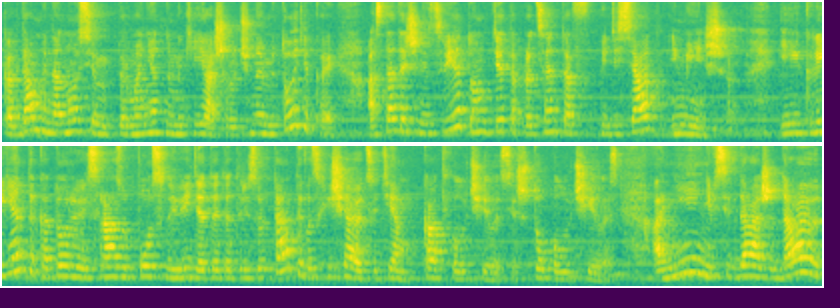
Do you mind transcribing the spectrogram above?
Когда мы наносим перманентный макияж ручной методикой, остаточный цвет, он где-то процентов 50 и меньше. И клиенты, которые сразу после видят этот результат и восхищаются тем, как получилось и что получилось, они не всегда ожидают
